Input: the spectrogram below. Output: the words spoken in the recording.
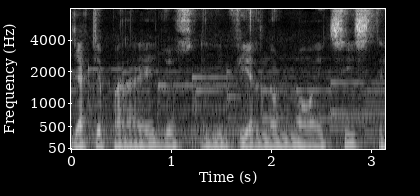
ya que para ellos el infierno no existe.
